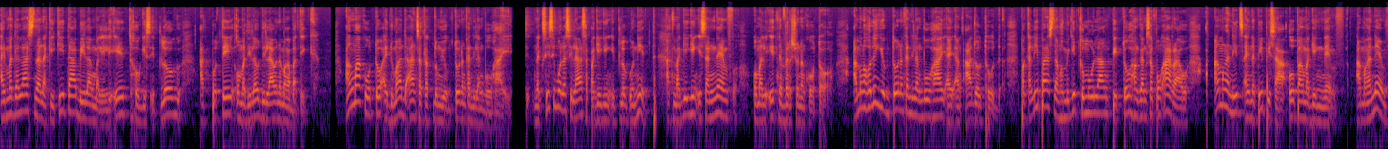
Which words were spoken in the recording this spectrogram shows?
ay madalas na nakikita bilang maliliit, hugis itlog at puti o madilaw-dilaw na mga batik. Ang mga kuto ay dumadaan sa tatlong yugto ng kanilang buhay. Nagsisimula sila sa pagiging itlog unit at magiging isang nymph o maliit na versyon ng kuto. Ang mga huling yugto ng kanilang buhay ay ang adulthood. Pagkalipas ng humigit kumulang 7 hanggang 10 araw, ang mga nits ay napipisa upang maging nymph. Ang mga nymph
